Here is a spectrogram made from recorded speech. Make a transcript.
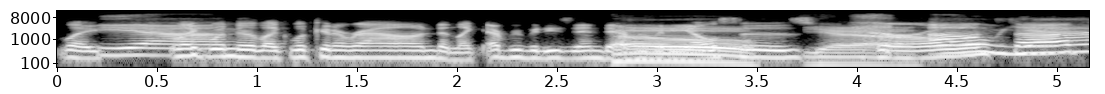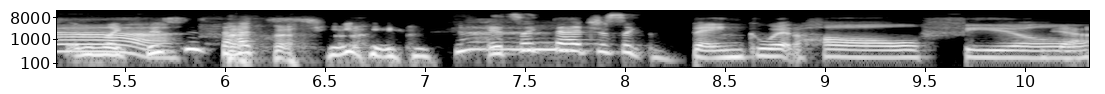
like Yeah. like when they're like looking around and like everybody's into everybody Oh, else's yeah. girl Oh, and stuff. And I'm like, this is that scene. it's like that just like banquet hall feel Yeah.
